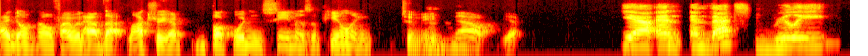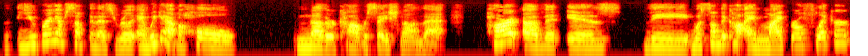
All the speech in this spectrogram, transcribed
I don't know if I would have that luxury. A book wouldn't seem as appealing to me mm-hmm. now. Yeah. Yeah, and and that's really you bring up something that's really and we can have a whole another conversation on that. Part of it is the with something called a micro flicker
